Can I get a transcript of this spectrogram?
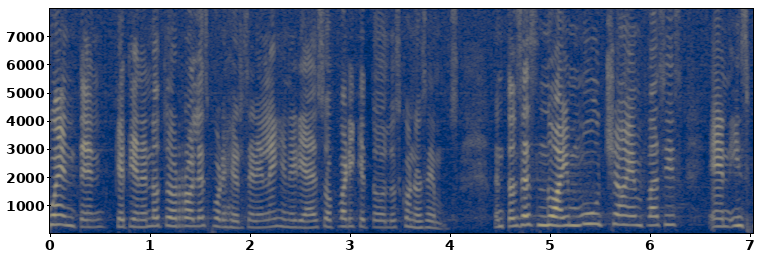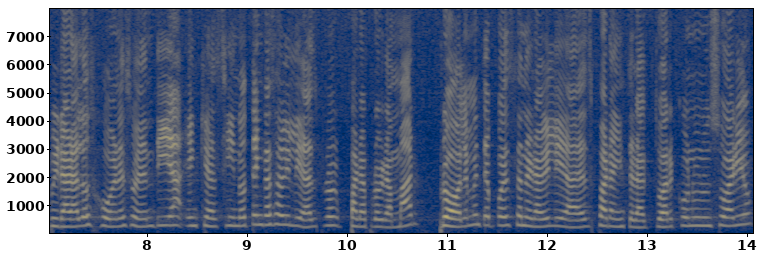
cuenten que tienen otros roles por ejercer en la ingeniería de software y que todos los conocemos. Entonces, no hay mucho énfasis en inspirar a los jóvenes hoy en día en que así no tengas habilidades para programar, probablemente puedes tener habilidades para interactuar con un usuario,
